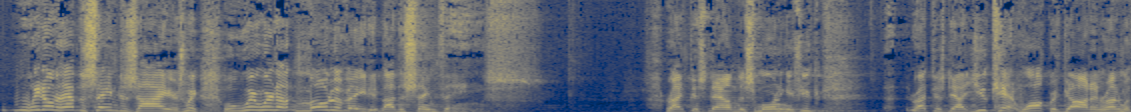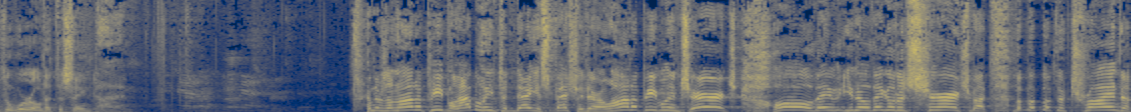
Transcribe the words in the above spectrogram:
We don't have the same desires. We, we're, we're not motivated by the same things. Write this down this morning. If you write this down, you can't walk with God and run with the world at the same time. And there's a lot of people, and I believe today especially, there are a lot of people in church. Oh, they, you know, they go to church, but, but, but, but they're trying to,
